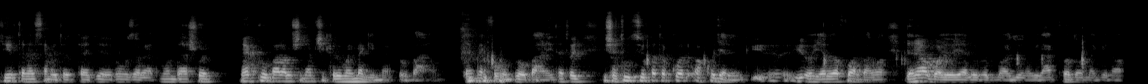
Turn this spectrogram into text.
Hirtelen eszembe jutott egy Roosevelt mondás, hogy megpróbálom, és nem sikerül, majd megint megpróbálom. Tehát meg fogom próbálni. Tehát, hogy, és ha tudsz jobbat, akkor, akkor gyerünk, jöjj elő a formával. De ne avval elő, hogy majd jön a világforradalom, meg jön a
